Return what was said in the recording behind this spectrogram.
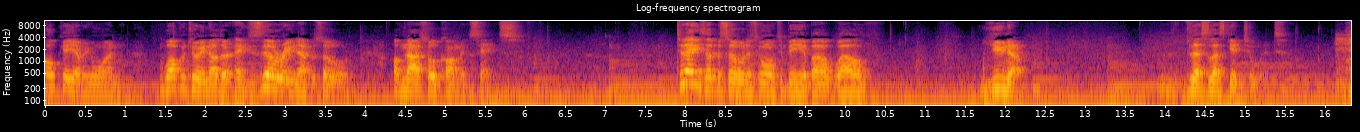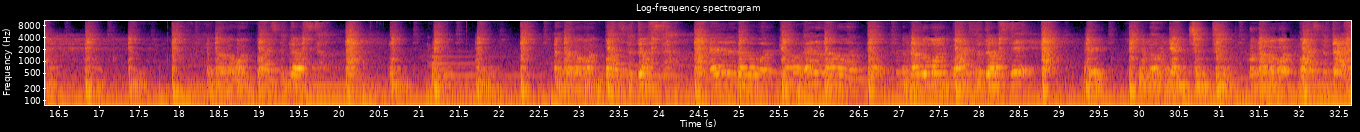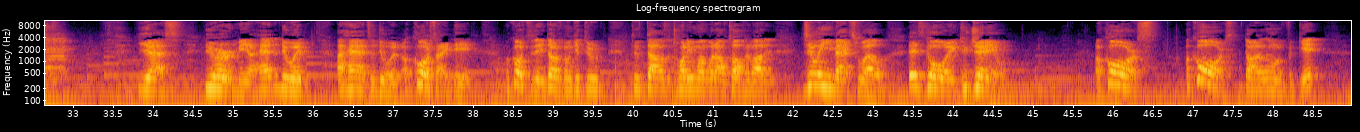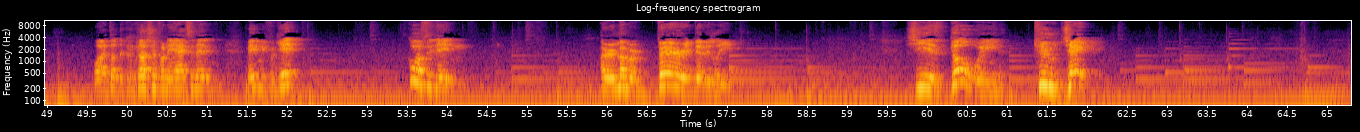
Okay, everyone, welcome to another exhilarating episode of Not So Common Sense. Today's episode is going to be about, well, you know. Let's let's get to it. Another one bites the dust. Another one bites the dust. And another one gone. And another one gone. Another one bites the dust. Get. Another one bites the dust. Yes, you heard me. I had to do it. I had to do it. Of course I did. Of course today. Was gonna get through 2021 without talking about it. Ghislaine Maxwell is going to jail. Of course. Of course. Was gonna forget. Well, I thought the concussion from the accident made me forget. Of course it didn't. I remember very vividly. She is going to jail.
